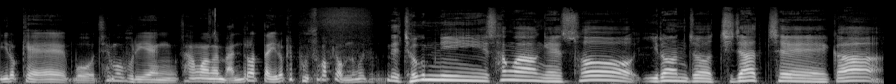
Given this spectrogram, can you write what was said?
이렇게 뭐 채무 불이행 상황을 만들었다 이렇게 볼 수밖에 없는 거죠. 근데 저금리 상황에서 이런 저 지자체가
